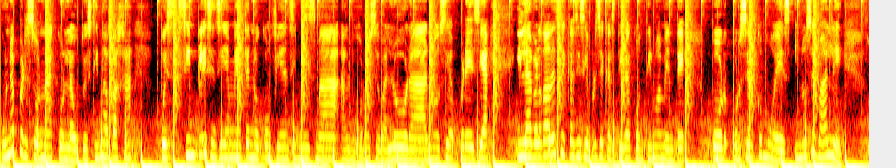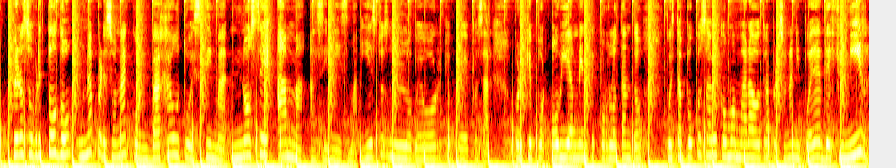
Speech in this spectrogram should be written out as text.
Una persona con la autoestima baja, pues simple y sencillamente no confía en sí misma, a lo mejor no se valora, no se aprecia y la verdad es que casi siempre se castiga continuamente por, por ser como es y no se vale. Pero sobre todo, una persona con baja autoestima no se ama a sí misma y esto es lo peor que puede pasar, porque por, obviamente, por lo tanto, pues tampoco sabe cómo amar a otra persona ni puede definir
